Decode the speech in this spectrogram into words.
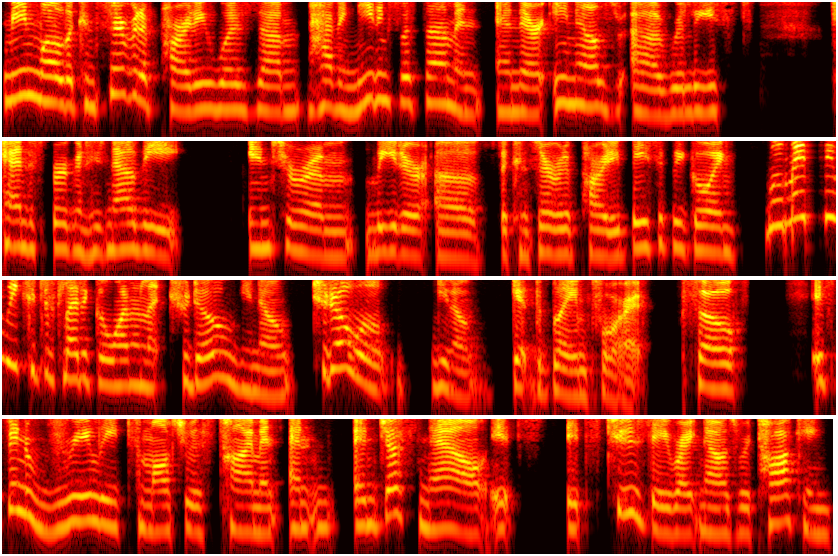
meanwhile the conservative party was um, having meetings with them and and their emails uh, released. Candice bergen who's now the interim leader of the conservative party basically going well maybe we could just let it go on and let trudeau you know trudeau will you know get the blame for it. So it's been a really tumultuous time and and and just now it's it's tuesday right now as we're talking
